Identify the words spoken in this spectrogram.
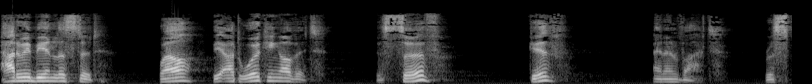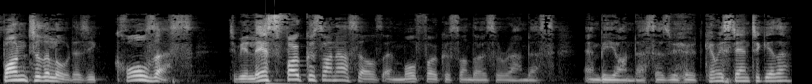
How do we be enlisted? Well, the outworking of it is serve, give, and invite respond to the Lord as He calls us to be less focused on ourselves and more focused on those around us and beyond us, as we heard. Can we stand together?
